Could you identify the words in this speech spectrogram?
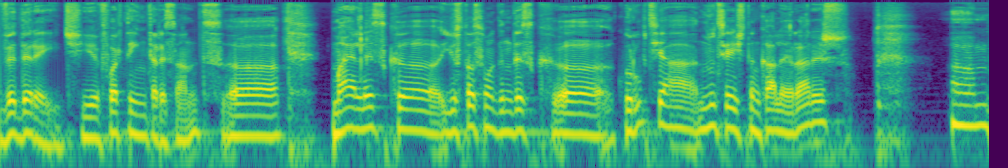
vedere aici. E foarte interesant. Uh, mai ales că eu stau să mă gândesc, uh, corupția nu ți-a ieșit în cale, Rareș? Um,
